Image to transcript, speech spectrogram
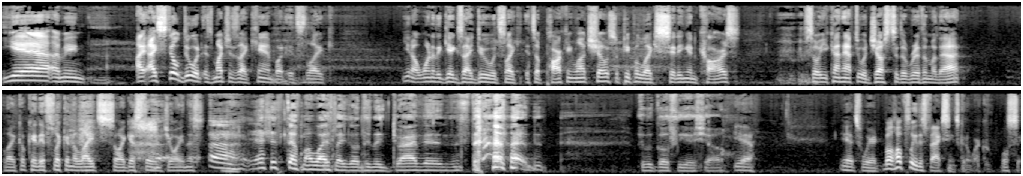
Yeah, I mean, I, I still do it as much as I can, but it's like, you know, one of the gigs I do, it's like it's a parking lot show, so people like sitting in cars, so you kind of have to adjust to the rhythm of that. Like, okay, they're flicking the lights, so I guess they're enjoying this. Uh, that's the stuff my wife like going to like drive-ins and stuff. we would go see a show. Yeah, yeah, it's weird. Well, hopefully this vaccine's going to work. We'll see.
